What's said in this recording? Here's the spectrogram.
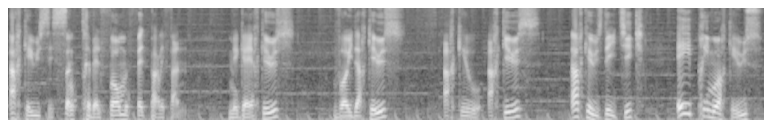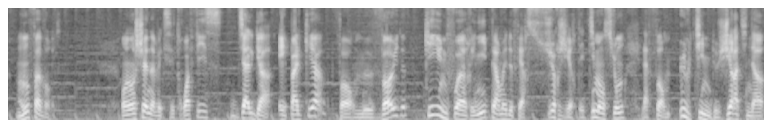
Arceus et 5 très belles formes faites par les fans. Mega Arceus, Void Arceus, Archeo Arceus, Arceus Déitique et Primo Arceus, mon favori. On enchaîne avec ses trois fils, Dialga et Palkia, forme Void, qui, une fois réunis, permet de faire surgir des dimensions la forme ultime de Giratina,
